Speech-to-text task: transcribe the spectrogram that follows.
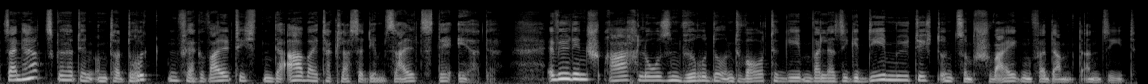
Sein Herz gehört den Unterdrückten, Vergewaltigten der Arbeiterklasse, dem Salz der Erde. Er will den Sprachlosen Würde und Worte geben, weil er sie gedemütigt und zum Schweigen verdammt ansieht.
